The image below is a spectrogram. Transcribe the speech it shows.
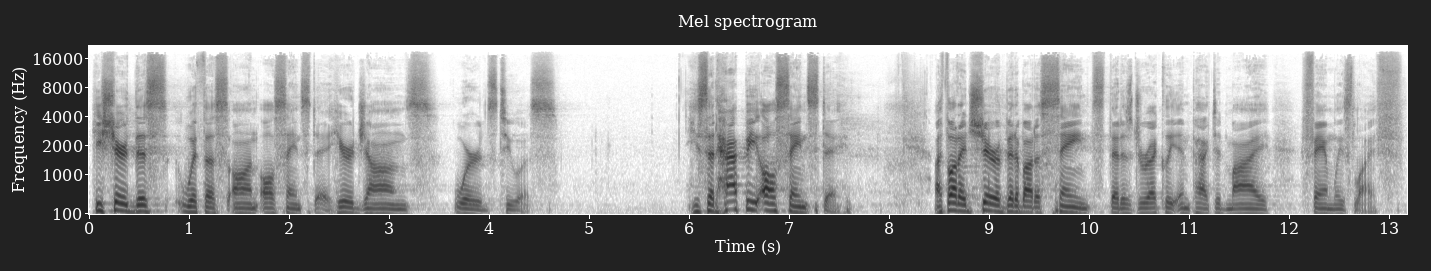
He shared this with us on All Saints Day. Here are John's words to us. He said, Happy All Saints' Day. I thought I'd share a bit about a saint that has directly impacted my family's life.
